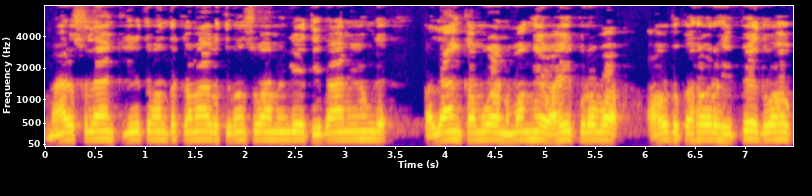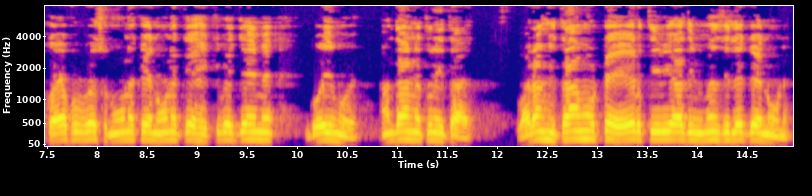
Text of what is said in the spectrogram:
මාරසලාන් කීර්තවන්තකමාග තිබන් ස්වාමින්ගේ තිබාමිහුන්ගේ කලාන් කමුවා නොමන්හේ වහි කුරවා අහුදු කරවරු හිප්පේ දුවහ කොයපුබස් නූනකේ නූනකේ හැකිවෙජ්ජයම ගොයිමුවේ. අඳාන්න තුනිතායි වරන් හිතාම හොට ඒරු තිවියාදි මිමන්සිලෙක්ගේ නූනේ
